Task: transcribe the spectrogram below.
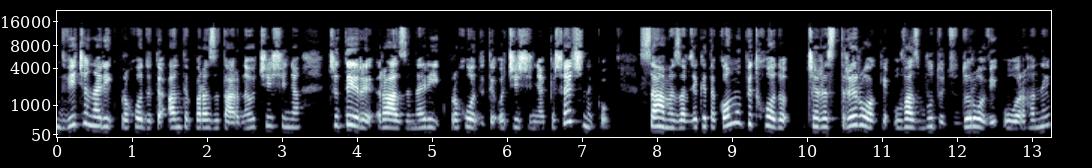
Двічі на рік проходити антипаразитарне очищення, 4 рази на рік проходити очищення кишечнику. Саме завдяки такому підходу через 3 роки у вас будуть здорові органи,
